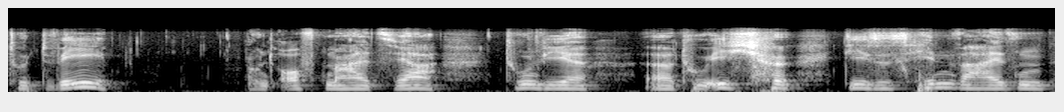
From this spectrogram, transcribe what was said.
tut weh. Und oftmals, ja, tun wir äh, tue ich dieses Hinweisen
